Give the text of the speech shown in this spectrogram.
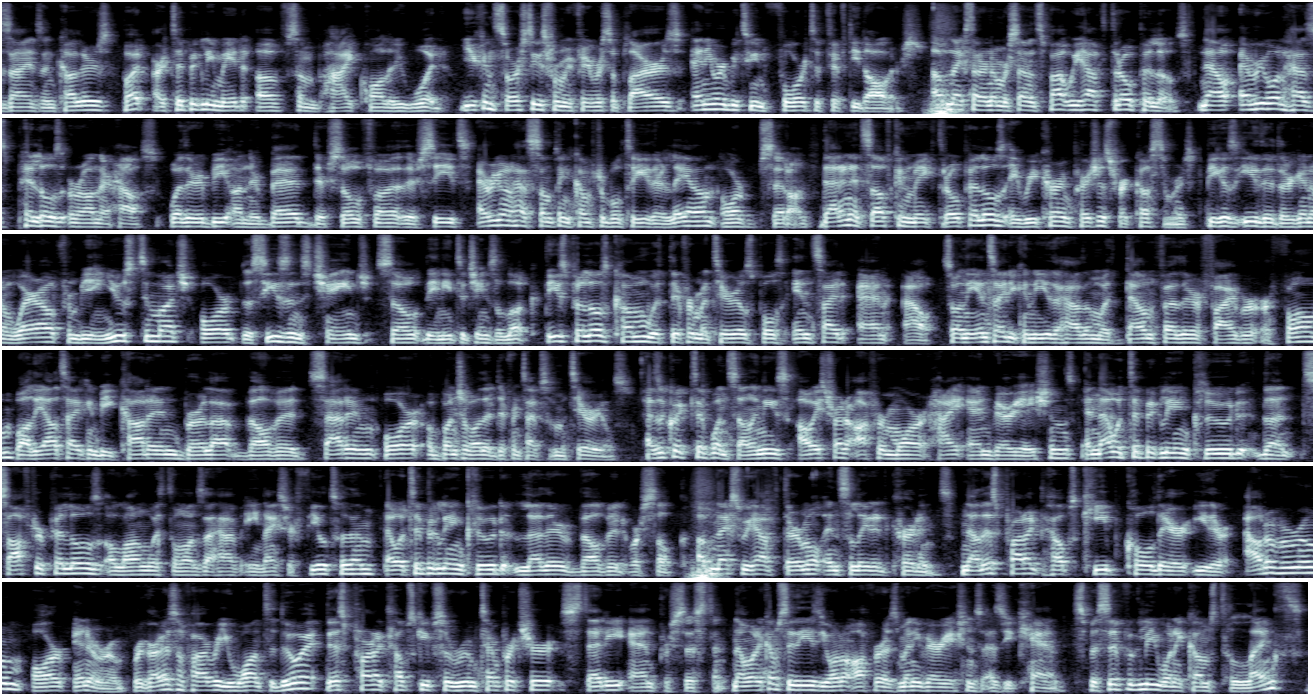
designs, and colors, but are typically made of some high quality wood. You can source these from your favorite suppliers anywhere between 4 to $50. Up next on our number seven spot, we have throw pillows. Now, everyone has pillows around their house, whether it be on their bed, their sofa, their seats. Everyone has something comfortable to either lay on or sit on. That in itself can make throw pillows a recurring purchase for customers because either they're going to wear out from being used too much or the seasons change, so they need to change the look. These pillows come with different materials both inside and out. So on the inside, you can either have them with down feather, fiber, or foam, while the outside can be cotton, burlap, velvet, satin, or a bunch of other different types of materials. As a quick tip when selling these, always try to offer more high-end variations, and that would typically include the softer pillows along with the ones that have a nicer feel to them. That would typically include leather, velvet, or silk. Up next, we have thermal insulated curtains. Now this product helps keep cold air either out of a room or in a room. Regardless of however you want to do it, this product helps keep the room temperature steady and persistent. Now when it comes to these, you want to offer as many variations as you can, specifically when it comes to lengths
